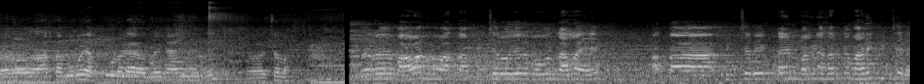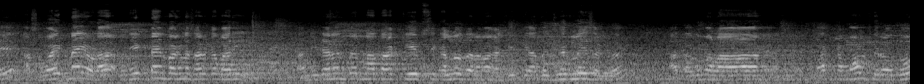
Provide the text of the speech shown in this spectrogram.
तर आता बघूयात पुढं काय होतं काय नाही ते. चला चलो. तर भावांनो आता पिक्चर वगैरे बघून झाला आहे आता पिक्चर एक टाईम बघण्यासारखं भारी पिक्चर आहे. असं वाईट नाही एवढा पण एक टाईम बघण्यासारखं भारी आहे. आणि त्यानंतर ना आता के एफ सी खाल्लं होतं ना मागाशी ते आता झरलं आहे सगळं. आता तुम्हाला अख्खा मॉल फिरवतो.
